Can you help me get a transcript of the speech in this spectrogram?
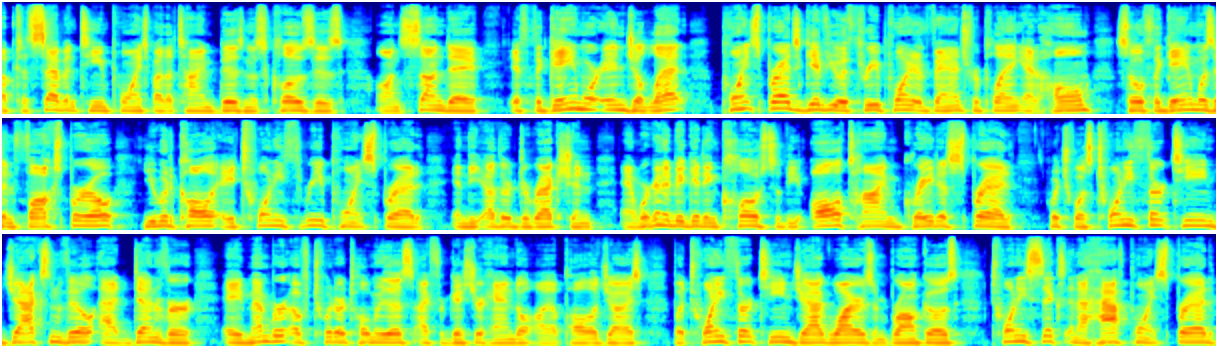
up to 17 points by the time business closes on Sunday. If the game were in Gillette, Point spreads give you a three point advantage for playing at home. So if the game was in Foxborough, you would call it a 23 point spread in the other direction. And we're going to be getting close to the all time greatest spread which was 2013 Jacksonville at Denver. A member of Twitter told me this. I forget your handle. I apologize. But 2013 Jaguars and Broncos, 26 and a half point spread.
